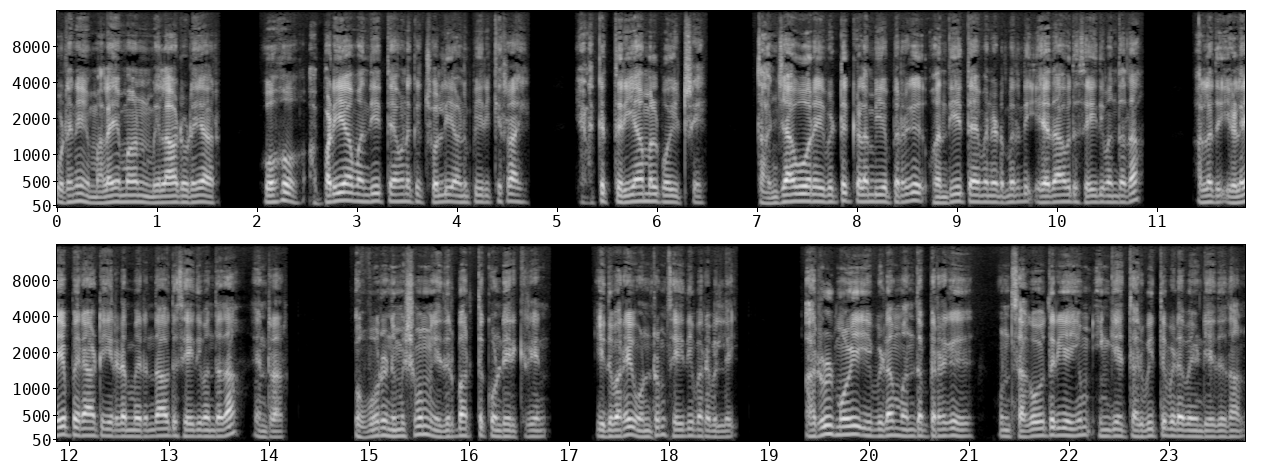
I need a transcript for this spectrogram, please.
உடனே மலையமான் மிலாடுடையார் ஓஹோ அப்படியா வந்தியத்தேவனுக்கு சொல்லி அனுப்பியிருக்கிறாய்? எனக்கு தெரியாமல் போயிற்றே. தஞ்சாவூரை விட்டு கிளம்பிய பிறகு வந்தியத்தேவனிடமிருந்து ஏதாவது செய்தி வந்ததா? அல்லது இளைய பிராட்டியரிடமிருந்தாவது செய்தி வந்ததா? என்றார். ஒவ்வொரு நிமிஷமும் எதிர்பார்த்து கொண்டிருக்கிறேன். இதுவரை ஒன்றும் செய்தி வரவில்லை. அருள்மொழி இவ்விடம் வந்த பிறகு உன் சகோதரியையும் இங்கே தருவித்து விட வேண்டியதுதான்.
